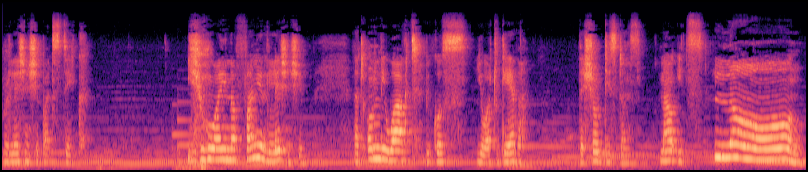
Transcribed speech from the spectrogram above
Relationship at stake. You are in a funny relationship that only worked because you were together, the short distance. Now it's long,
